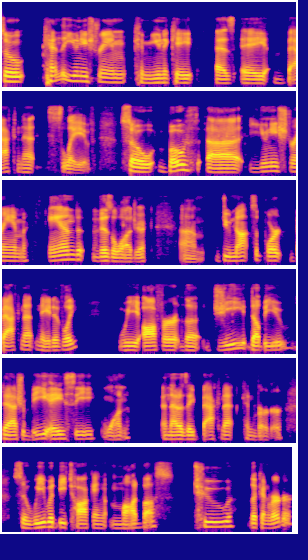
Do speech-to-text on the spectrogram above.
So can the Unistream communicate as a BACnet slave? So both uh, Unistream and VisiLogic um, do not support BACnet natively. We offer the GW-BAC1, and that is a BACnet converter. So we would be talking Modbus to the converter,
